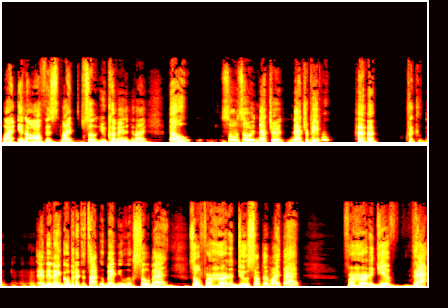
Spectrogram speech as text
Like in the office, like, so you come in and be like, yo, so and so, isn't that your, isn't that your people? Click. And then they go back to type. It made me look so bad. So for her to do something like that, for her to give that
